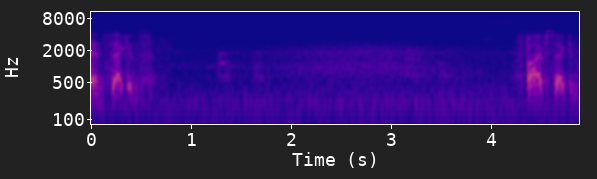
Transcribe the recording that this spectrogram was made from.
10 seconds. Five seconds.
